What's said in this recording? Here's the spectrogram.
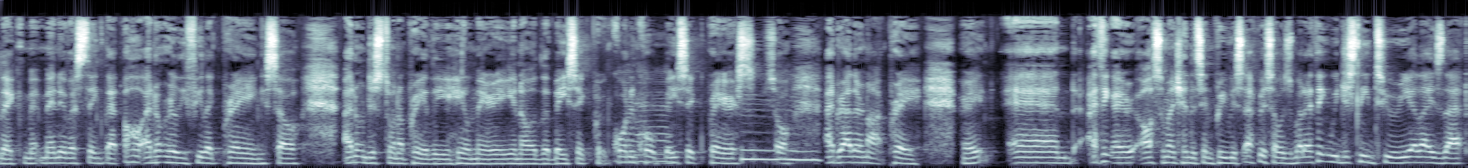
Like m- many of us think that oh i don't really feel like praying so i don't just want to pray the hail mary you know the basic quote unquote basic prayers. So i'd rather not pray right? And i think i also mentioned this in previous episodes but i think we just need to realize that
